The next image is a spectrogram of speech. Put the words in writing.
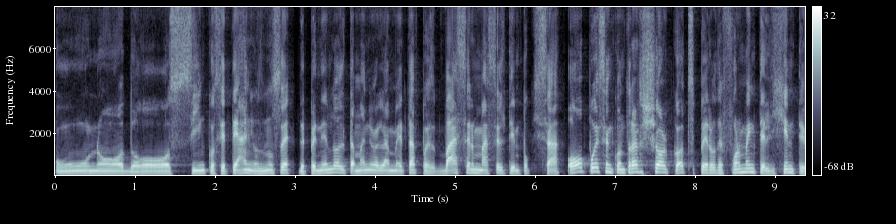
uno, dos, cinco, siete años, no sé. Dependiendo del tamaño de la meta, pues va a ser más el tiempo quizá. O puedes encontrar shortcuts, pero de forma inteligente.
